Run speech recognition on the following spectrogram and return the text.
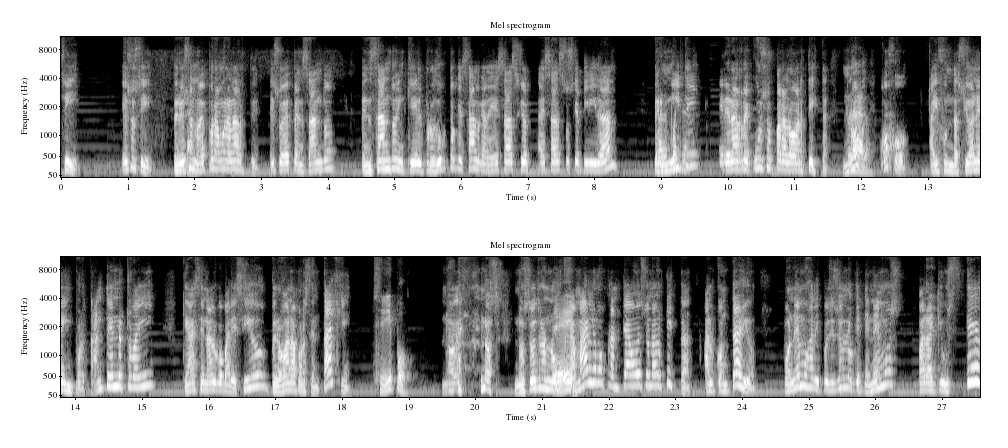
Sí, eso sí, pero eso no es por amor al arte, eso es pensando, pensando en que el producto que salga de esa, esa asociatividad permite generar recursos para los artistas. No, ojo, hay fundaciones importantes en nuestro país que hacen algo parecido, pero van a porcentaje. Sí, po. No, nosotros no, jamás le hemos planteado eso a un artista. Al contrario, ponemos a disposición lo que tenemos para que usted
